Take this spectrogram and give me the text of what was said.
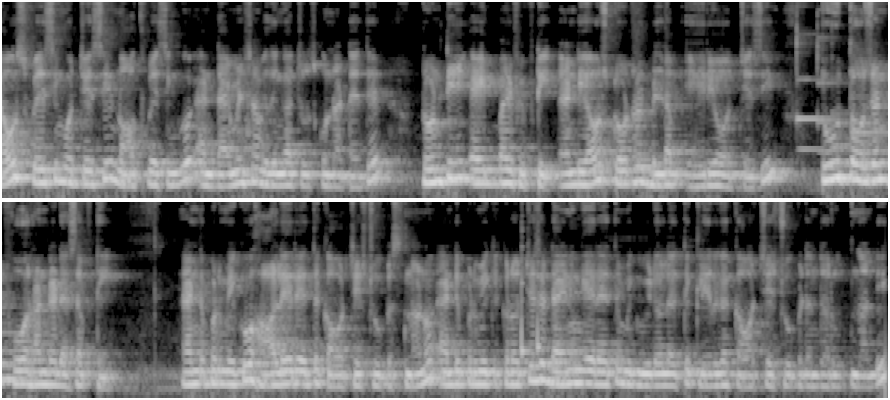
హౌస్ ఫేసింగ్ వచ్చేసి నార్త్ ఫేసింగ్ అండ్ డైమెన్షన్ విధంగా చూసుకున్నట్టయితే twenty eight by fifty and ఈ హౌస్ టోటల్ బిల్డప్ ఏరియా వచ్చేసి two thousand four hundred SFT and ఇప్పుడు మీకు హాల్ ఏరియా అయితే కవర్ చేసి చూపిస్తున్నాను. అండ్ ఇప్పుడు మీకు ఇక్కడ వచ్చేసి డైనింగ్ ఏరియా అయితే మీకు వీడియోలో అయితే క్లియర్గా కవర్ చేసి చూపించడం జరుగుతుందండి.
